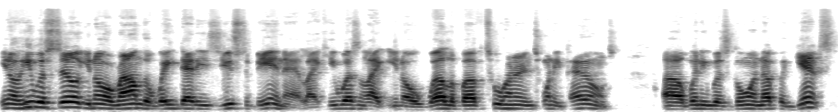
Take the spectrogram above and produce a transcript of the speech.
you know, he was still, you know, around the weight that he's used to being at. Like he wasn't like, you know, well above 220 pounds uh, when he was going up against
